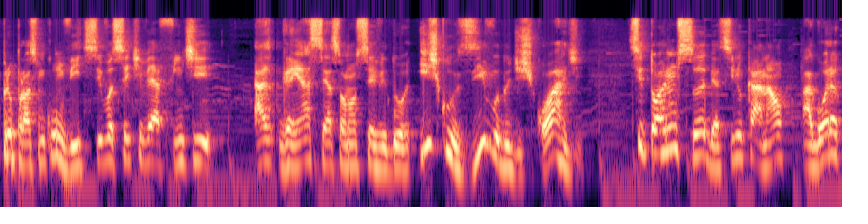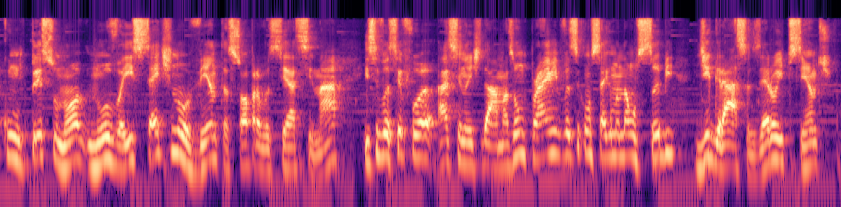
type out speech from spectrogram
para o próximo convite. Se você tiver afim de ganhar acesso ao nosso servidor exclusivo do Discord, se torne um sub, assine o canal agora com preço no novo aí, R$ 7,90 só para você assinar. E se você for assinante da Amazon Prime, você consegue mandar um sub de graça, 0800.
